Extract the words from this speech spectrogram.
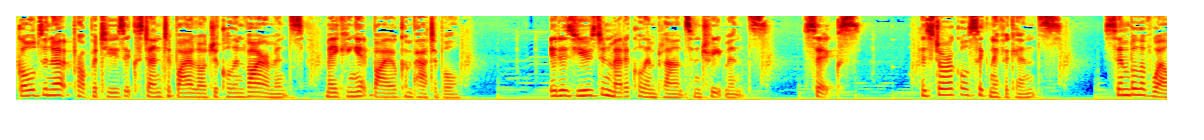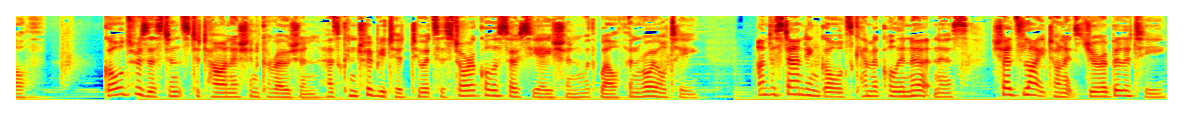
Gold's inert properties extend to biological environments, making it biocompatible. It is used in medical implants and treatments. 6. Historical significance. Symbol of wealth. Gold's resistance to tarnish and corrosion has contributed to its historical association with wealth and royalty. Understanding gold's chemical inertness sheds light on its durability,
